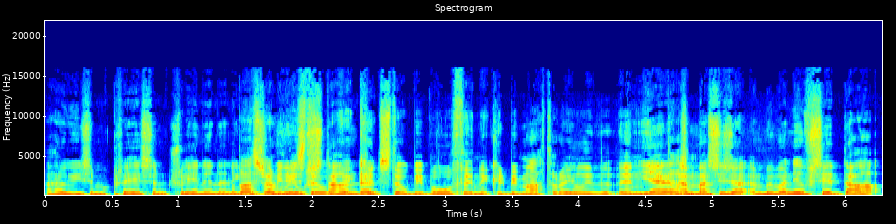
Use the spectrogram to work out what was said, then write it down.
how he's impressing training and But that's he's what I a mean. real It's still, it could still be both, and it could be Matt O'Reilly that then yeah, doesn't. and misses it. And we wouldn't have said that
